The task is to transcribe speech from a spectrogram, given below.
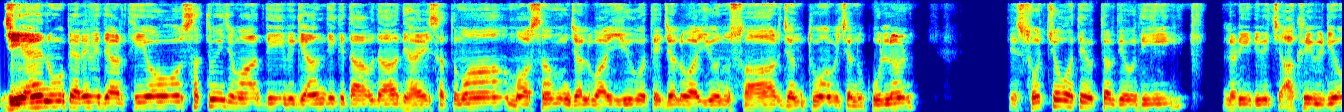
ਜੀ ਆਇਆਂ ਨੂੰ ਪਿਆਰੇ ਵਿਦਿਆਰਥੀਓ 7ਵੀਂ ਜਮਾਤ ਦੀ ਵਿਗਿਆਨ ਦੀ ਕਿਤਾਬ ਦਾ ਅਧਿਆਇ 7ਵਾਂ ਮੌਸਮ, ਜਲਵਾਯੂ ਅਤੇ ਜਲਵਾਯੂ ਅਨੁਸਾਰ ਜੰਤੂਆਂ ਵਿੱਚ ਅਨੁਕੂਲਣ ਤੇ ਸੋਚੋ ਅਤੇ ਉੱਤਰ ਦਿਓ ਦੀ ਲੜੀ ਦੇ ਵਿੱਚ ਆਖਰੀ ਵੀਡੀਓ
